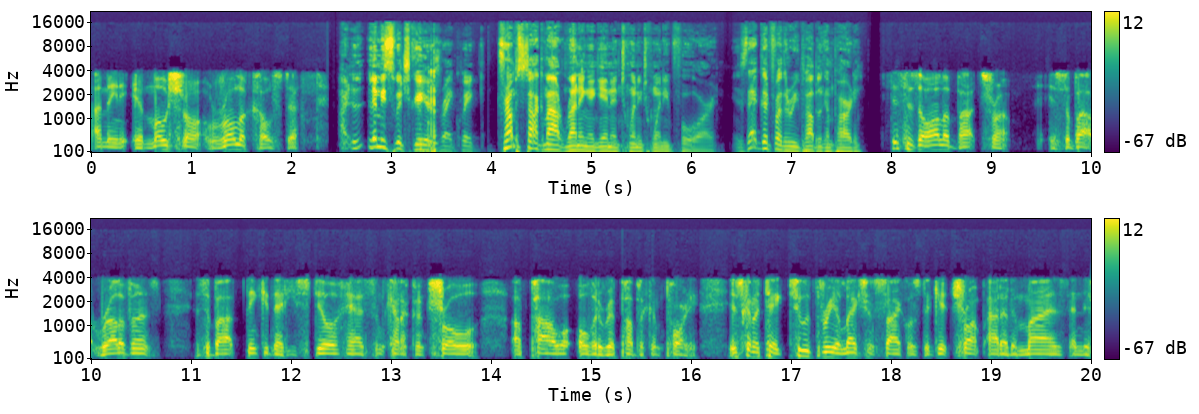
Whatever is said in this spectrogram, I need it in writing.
I mean, emotional roller coaster. Right, let me switch gears right quick. Trump's talking about running again in 2024. Is that good for the Republican Party? This is all about Trump. It's about relevance. It's about thinking that he still has some kind of control of power over the Republican Party. It's going to take two or three election cycles to get Trump out of the minds and the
